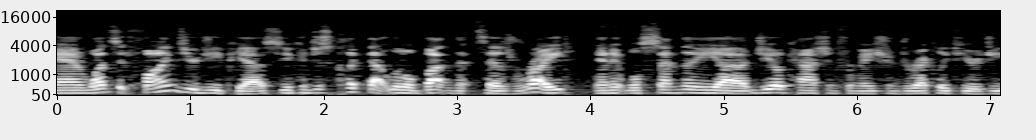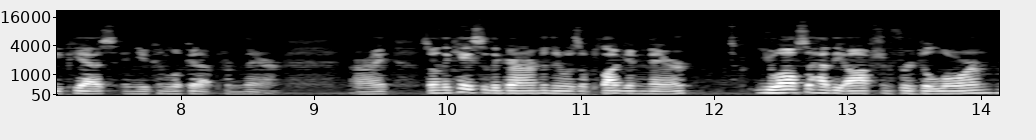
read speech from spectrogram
And once it finds your GPS, you can just click that little button that says write, and it will send the uh, geocache information directly to your GPS, and you can look it up from there. All right. So in the case of the Garmin, there was a plugin there. You also have the option for DeLorme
